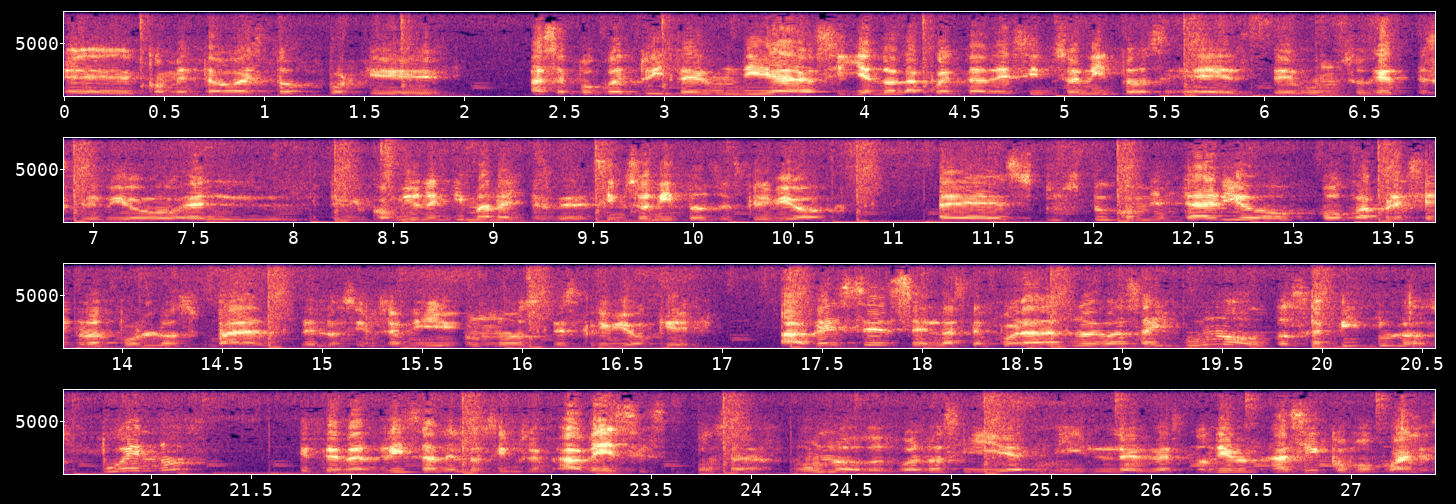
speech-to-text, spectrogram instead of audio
eh, comentaba esto porque hace poco en Twitter, un día siguiendo la cuenta de Simpsonitos, este, un sujeto escribió, el, community manager de Simpsonitos escribió eh, su, comentario poco apreciado por los fans de los Simpsons y uno escribió que a veces en las temporadas nuevas hay uno o dos capítulos buenos que te dan risa de los Simpsons. A veces, o sea, uno o dos buenos y le respondieron así como cuáles.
